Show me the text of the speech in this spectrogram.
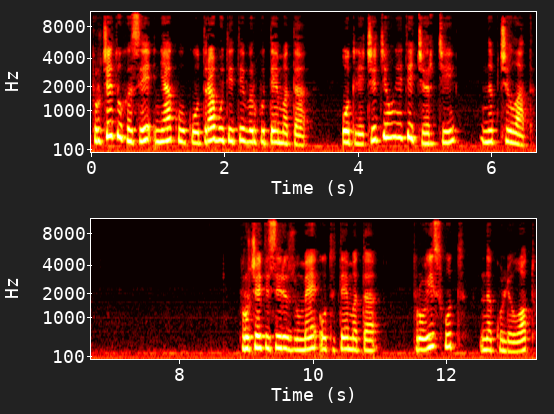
Прочетоха се няколко от работите върху темата Отличителните черти на пчелата. Прочете се резюме от темата Происход на колелото.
